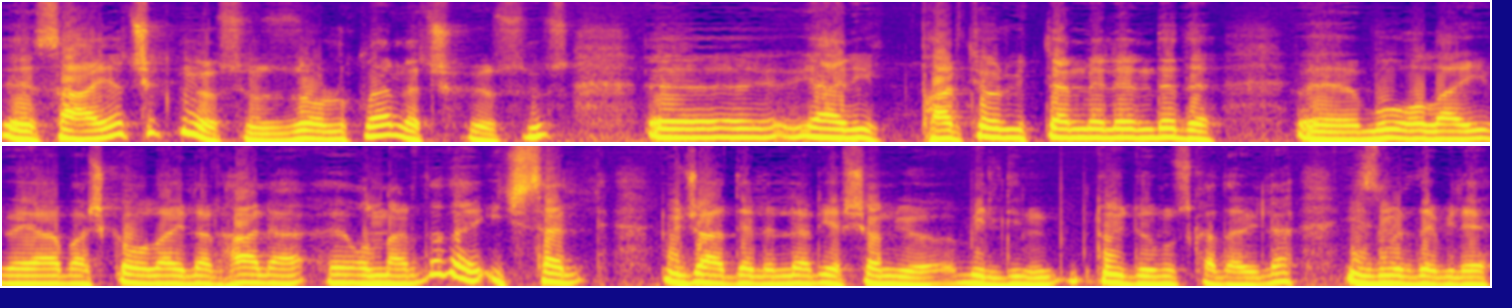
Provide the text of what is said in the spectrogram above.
e, sahaya çıkmıyorsunuz, zorluklarla çıkıyorsunuz. E, yani parti örgütlenmelerinde de e, bu olay veya başka olaylar hala e, onlarda da içsel mücadeleler yaşanıyor bildiğim duyduğumuz kadarıyla İzmir'de bile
